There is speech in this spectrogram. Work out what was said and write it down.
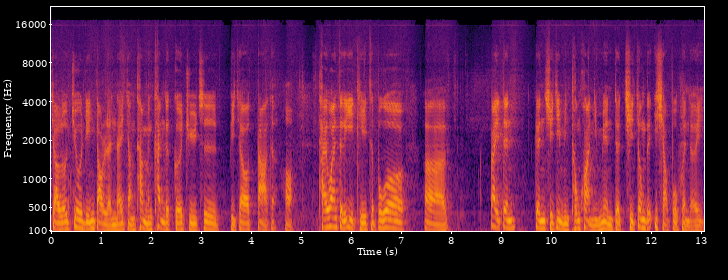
假如就领导人来讲，他们看的格局是比较大的哦。台湾这个议题，只不过呃，拜登跟习近平通话里面的其中的一小部分而已，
